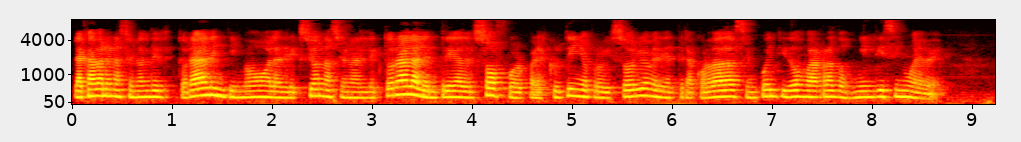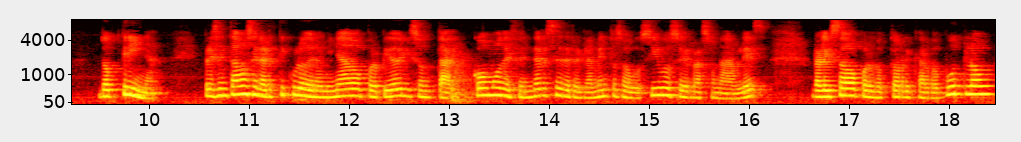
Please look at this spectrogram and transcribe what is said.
La Cámara Nacional Electoral intimó a la Dirección Nacional Electoral a la entrega del software para escrutinio provisorio mediante la acordada 52-2019. Doctrina. Presentamos el artículo denominado Propiedad horizontal, cómo defenderse de reglamentos abusivos e irrazonables, realizado por el doctor Ricardo Putlow,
